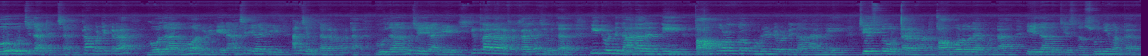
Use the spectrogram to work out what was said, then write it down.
గోవు వచ్చి దాటించాలి. కాబట్టి ఇక్కడ గోదానము అల్లుడికైనా చేయాలి అని చెబుతారనమాట భూదానము చేయాలి. ఇట్లాగా రకరకాలుగా చెబుతారు. ఇటువంటి దానాలన్నీ తాంబూలంతో కూడినటువంటి దానాన్ని చేస్తూ ఉంటారనమాట తాంబూలం లేకుండా ఏ దానం చేసినా శూన్యం అంటారు.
